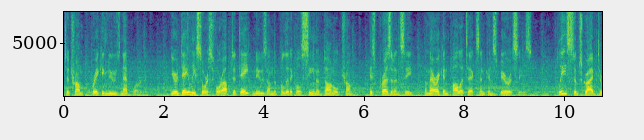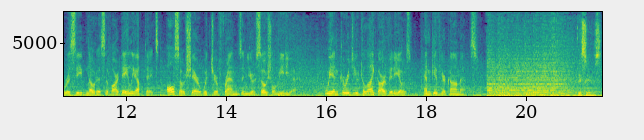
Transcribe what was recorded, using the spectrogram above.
to Trump Breaking News Network. Your daily source for up-to-date news on the political scene of Donald Trump, his presidency, American politics and conspiracies. Please subscribe to receive notice of our daily updates, also share with your friends and your social media. We encourage you to like our videos and give your comments. This is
